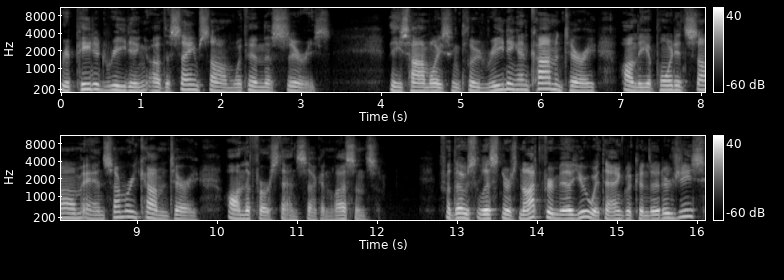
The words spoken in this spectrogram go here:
repeated reading of the same psalm within this series. These homilies include reading and commentary on the appointed psalm and summary commentary on the first and second lessons. For those listeners not familiar with Anglican liturgies,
